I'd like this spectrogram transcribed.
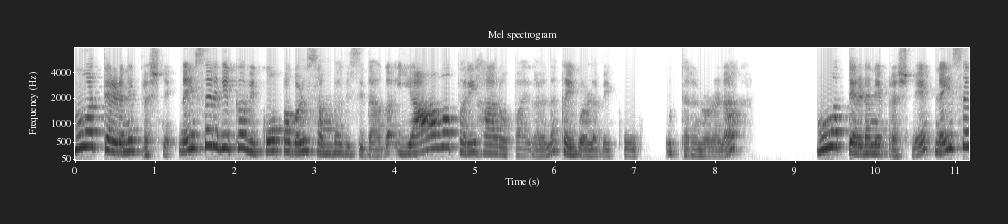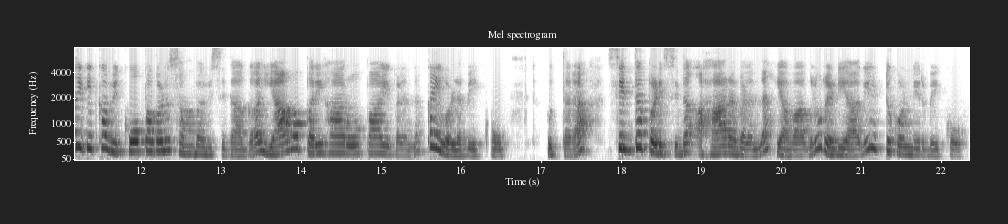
ಮೂವತ್ತೆರಡನೇ ಪ್ರಶ್ನೆ. ನೈಸರ್ಗಿಕ ವಿಕೋಪಗಳು ಸಂಭವಿಸಿದಾಗ ಯಾವ ಪರಿಹಾರೋಪಾಯಗಳನ್ನ ಕೈಗೊಳ್ಳಬೇಕು? ಉತ್ತರ ನೋಡೋಣ. ಮೂವತ್ತೆರಡನೇ ಪ್ರಶ್ನೆ. ನೈಸರ್ಗಿಕ ವಿಕೋಪಗಳು ಸಂಭವಿಸಿದಾಗ ಯಾವ ಪರಿಹಾರೋಪಾಯಗಳನ್ನ ಕೈಗೊಳ್ಳಬೇಕು? ಉತ್ತರ. ಸಿದ್ಧಪಡಿಸಿದ ಆಹಾರಗಳನ್ನ ಯಾವಾಗಲೂ ರೆಡಿಯಾಗಿ ಇಟ್ಟುಕೊಂಡಿರಬೇಕು.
